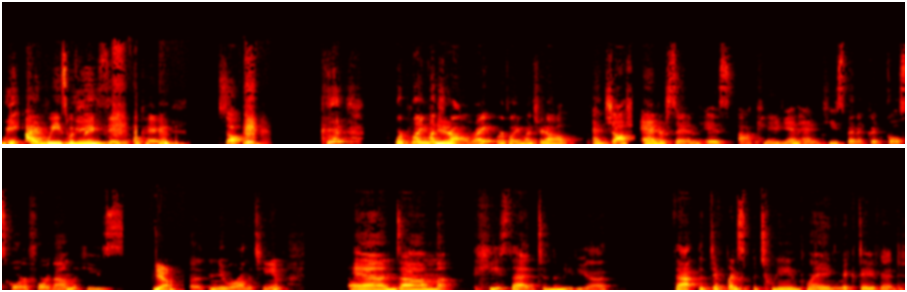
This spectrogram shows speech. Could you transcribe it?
we I'm Wheeze with me. Okay, so we're playing Montreal, right? We're playing Montreal, and Josh Anderson is uh, Canadian, and he's been a good goal scorer for them. He's Yeah. uh, newer on the team. And um, he said to the media that the difference between playing McDavid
